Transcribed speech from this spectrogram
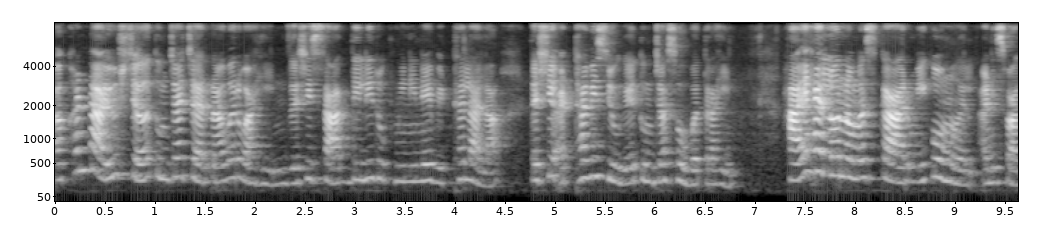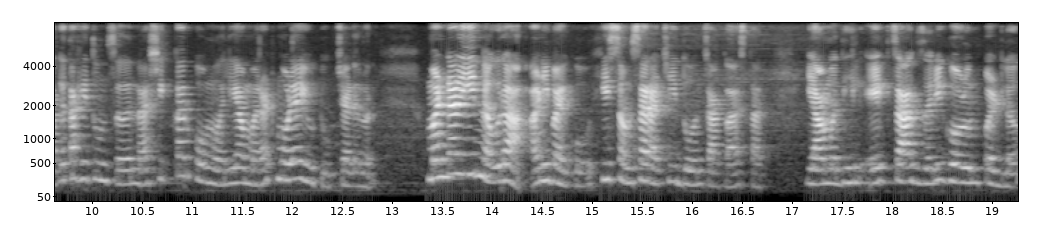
अखंड आयुष्य तुमच्या चरणावर वाहीन. जशी साथ दिली रुक्मिणीने विठ्ठलाला तशी अठ्ठावीस युगे तुमच्यासोबत राहीन. हाय हॅलो नमस्कार. मी कोमल आणि स्वागत आहे तुमचं नाशिककर कोमल या मराठमोळ्या यूट्यूब चॅनलवर मंडळी नवरा आणि बायको ही संसाराची दोन चाकं असतात. यामधील एक चाक जरी गळून पडलं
